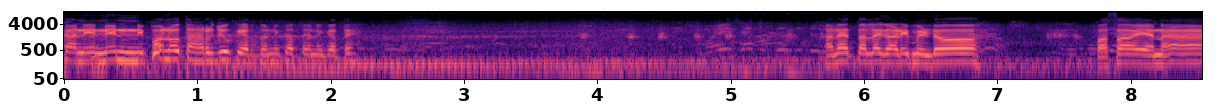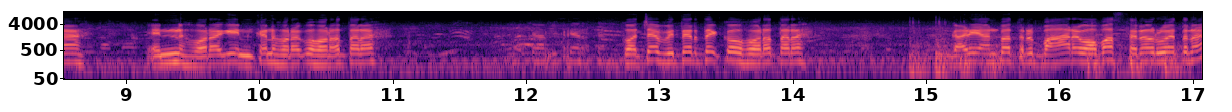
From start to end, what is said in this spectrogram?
का ने ने निपन होता हरजू केर तो निकते निकते। अने तले गाड़ी मिंडो पसावा है ना इन ಹೊರಗೆ ಇನ್ಕನ್ ಹೊರಗೆ ಹೊರತಾರ कोचा भीतर तक को हो रहा तारा गाड़ी अनपत्र बाहर वापस तेना रुए तना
